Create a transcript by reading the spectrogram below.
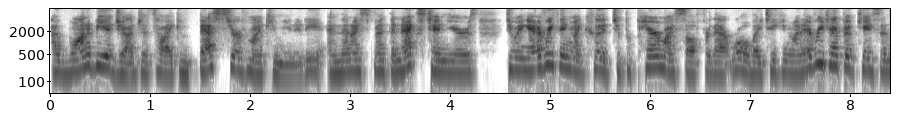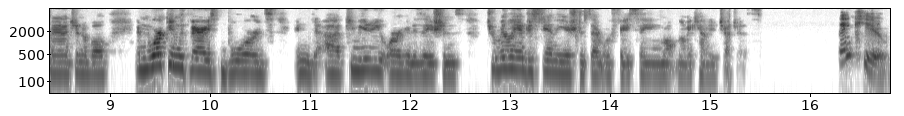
I want to be a judge. That's how I can best serve my community. And then I spent the next 10 years doing everything I could to prepare myself for that role by taking on every type of case imaginable and working with various boards and uh, community organizations to really understand the issues that we're facing Multnomah County judges. Thank you.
